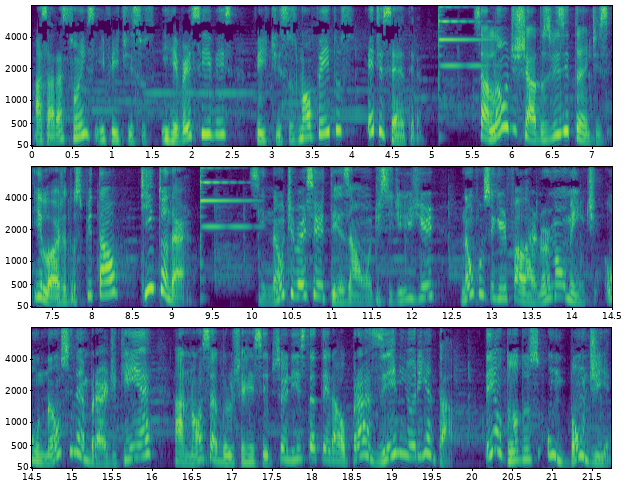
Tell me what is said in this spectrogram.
azarações e feitiços irreversíveis, feitiços mal feitos, etc. Salão de chá dos visitantes e loja do hospital, quinto andar. Se não tiver certeza aonde se dirigir, não conseguir falar normalmente ou não se lembrar de quem é, a nossa bruxa recepcionista terá o prazer em orientá-lo. Tenham todos um bom dia!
